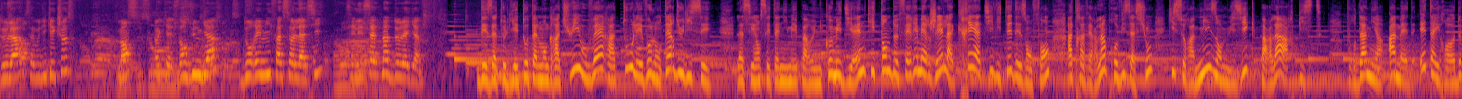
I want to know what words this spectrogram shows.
De la. Ça vous dit quelque chose Non Ok, dans une gamme, Do, Ré, Mi, Fa, Sol, La, Si, c'est les 7 notes de la gamme. Des ateliers totalement gratuits ouverts à tous les volontaires du lycée. La séance est animée par une comédienne qui tente de faire émerger la créativité des enfants à travers l'improvisation qui sera mise en musique par la harpiste. Pour Damien, Ahmed et Tyrod,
